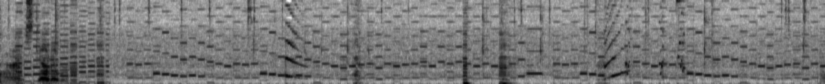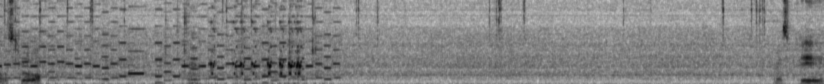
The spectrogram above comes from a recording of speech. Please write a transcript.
Alright, start over. Cool. Press P.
